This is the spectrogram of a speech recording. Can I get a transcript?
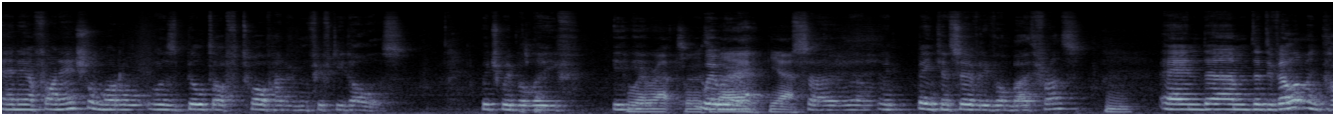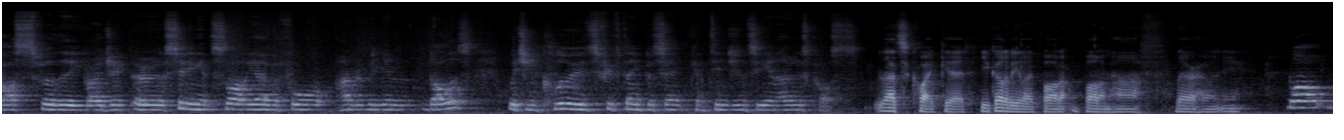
and our financial model was built off twelve hundred and fifty dollars, which we believe Where we're at, sort of Where today. we're at. Yeah. So uh, we've been conservative on both fronts, Hmm. and um, the development costs for the project are sitting at slightly over four hundred million dollars. which includes 15% contingency and owner's costs. That's quite good. You've got to be like bottom bottom half there, haven't you? Well,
